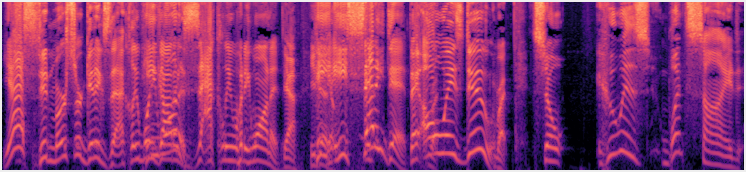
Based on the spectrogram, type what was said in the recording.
Yes. Did Mercer get exactly what he, got wanted? exactly what he wanted. Yeah, he he, did. he said he did. They always do. Right. So, who is what side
